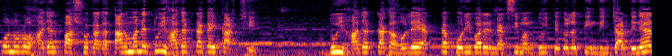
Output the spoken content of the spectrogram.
পনেরো হাজার পাঁচশো টাকা। তার মানে দুই হাজার টাকাই কাটছে। দুই হাজার টাকা হলে একটা পরিবারের ম্যাক্সিমাম দুই থেকে হলে তিন দিন, চার দিনের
